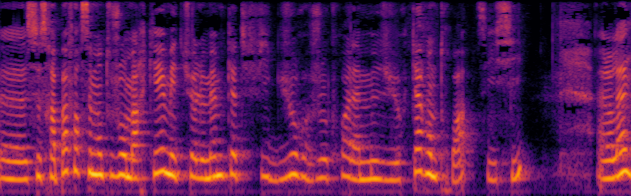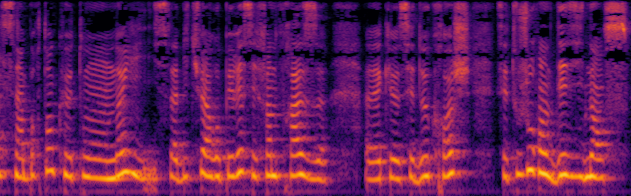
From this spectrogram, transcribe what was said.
Euh, ce ne sera pas forcément toujours marqué, mais tu as le même cas de figure, je crois, à la mesure 43, c'est ici. Alors là, c'est important que ton œil s'habitue à repérer ces fins de phrases avec euh, ces deux croches. C'est toujours en désinence.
